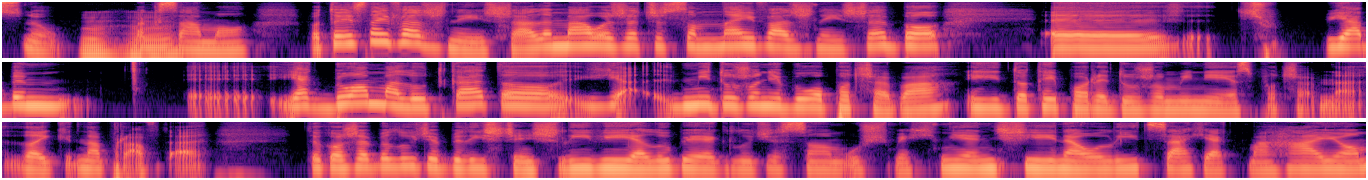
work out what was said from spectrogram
snu. Mhm. Tak samo. Bo to jest najważniejsze, ale małe rzeczy są najważniejsze, bo e, ja bym e, jak byłam malutka, to ja, mi dużo nie było potrzeba i do tej pory dużo mi nie jest potrzebne. Like, naprawdę tylko żeby ludzie byli szczęśliwi. Ja lubię, jak ludzie są uśmiechnięci na ulicach, jak machają,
